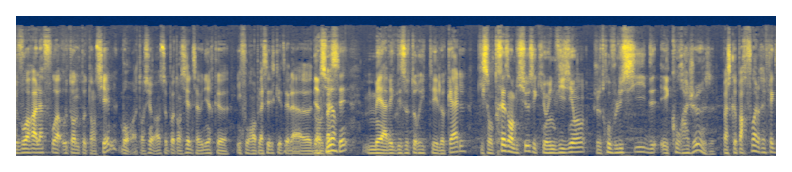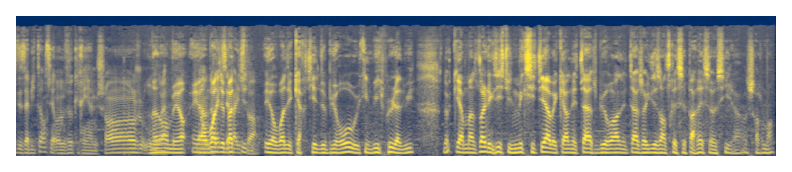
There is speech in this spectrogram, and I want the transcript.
de voir à la fois autant de potentiel. Bon, attention, hein, ce potentiel, ça veut dire qu'il faut remplacer ce qui était là euh, dans le passé, mais avec des autorités locales qui sont très ambitieuses et qui ont une vision, je trouve, lucide et courageuse. Parce que parfois, le réflexe des habitants, c'est on ne veut que rien ne change. non, non, mais et, on voit des et on voit des quartiers de bureaux qui ne vivent plus la nuit. Donc il y a maintenant, il existe une mixité avec un étage bureau, un étage avec des entrées séparées, c'est aussi hein, un changement.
